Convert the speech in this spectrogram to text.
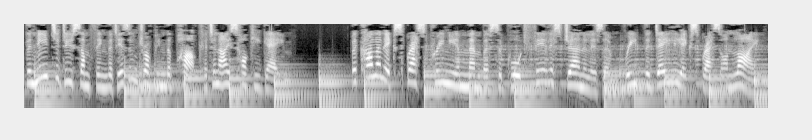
The need to do something that isn't dropping the puck at an ice hockey game. Become an Express Premium member support fearless journalism read the Daily Express online.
